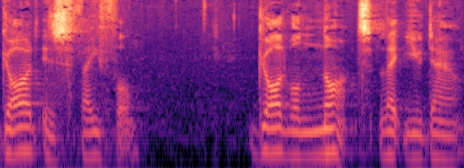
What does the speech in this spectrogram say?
God is faithful. God will not let you down.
